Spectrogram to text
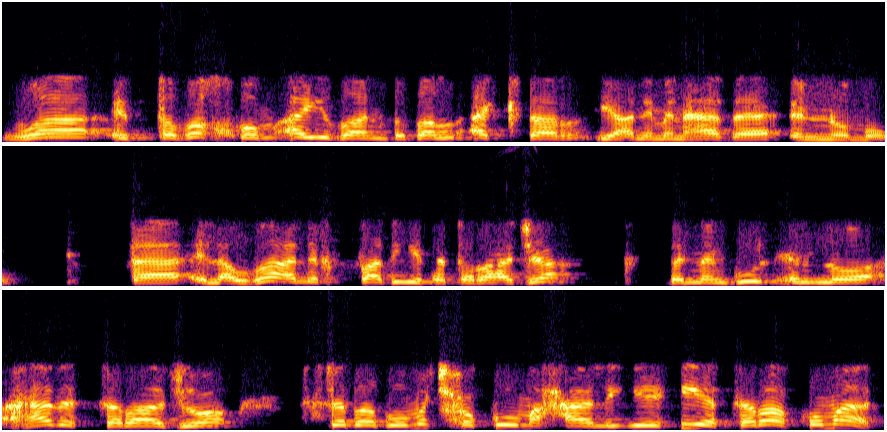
والتضخم أيضا بظل أكثر يعني من هذا النمو. فالأوضاع الاقتصادية تتراجع بدنا نقول إنه هذا التراجع سببه مش حكومة حالية هي تراكمات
